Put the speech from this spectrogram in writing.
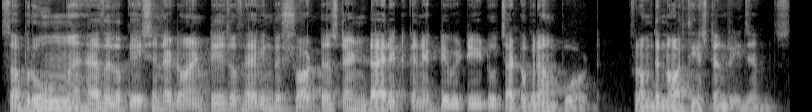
Sabroom has a location advantage of having the shortest and direct connectivity to Chattogram port from the northeastern regions.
